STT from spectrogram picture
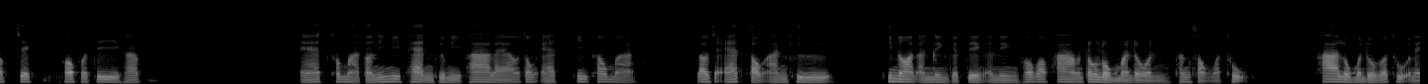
object property ครับ add เข้ามา ตอนนี้มีแผ่นคือมีผ้าแล้ว ต้อง add ที่เข้ามา เราจะ add 2 อันคือ ที่นอนอันนึงกับเตียงอันนึงเพราะว่าผ้ามันต้องลงมาโดนทั้ง2วัตถุ ผ้าลงมาโดนวัตถุไหน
